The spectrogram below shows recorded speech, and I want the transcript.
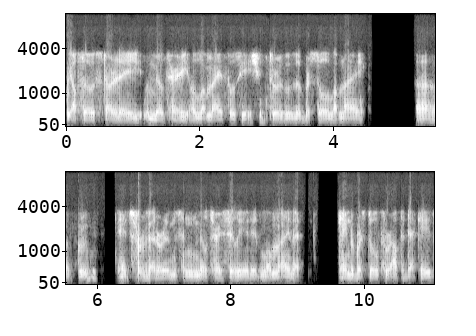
We also started a military alumni association through the Bristol Alumni uh, Group. It's for veterans and military affiliated alumni that came to Bristol throughout the decades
